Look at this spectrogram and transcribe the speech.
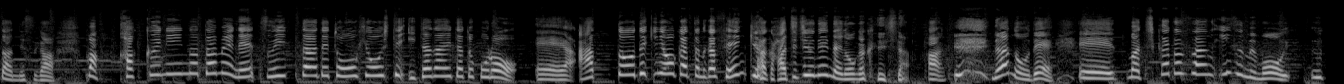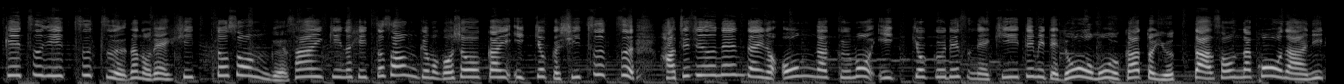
たんですが、まあ、確認のためね、ツイッターで投票していただいたところ、えー、圧倒的に多かったのが1980年代の音楽でした。はい。なので、えー、まあ、近田さんイズムも受け継ぎつつ、なので、ヒットソング、最近のヒットソングもご紹介一曲しつつ、80年代の音楽も一曲ですね、聞いてみてどう思うかといった、そんなコーナーに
